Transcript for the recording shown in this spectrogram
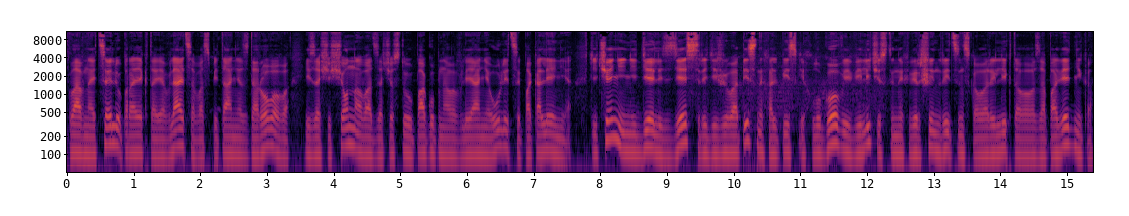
главной целью проекта является воспитание здорового и защищенного от зачастую пагубного влияния улицы поколения. В течение недели здесь, среди живописных альпийских лугов и величественных величественных вершин Рицинского реликтового заповедника,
